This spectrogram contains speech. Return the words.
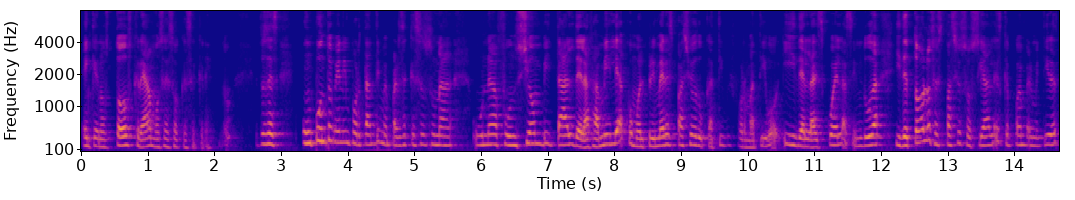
en que nos todos creamos eso que se cree, ¿no? Entonces, un punto bien importante y me parece que eso es una, una función vital de la familia como el primer espacio educativo y formativo y de la escuela, sin duda, y de todos los espacios sociales que pueden permitir es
